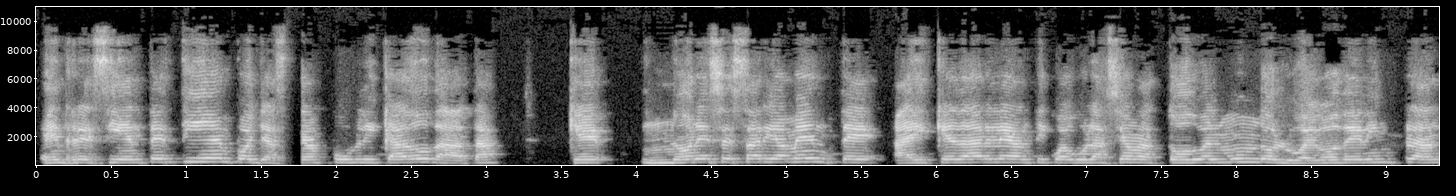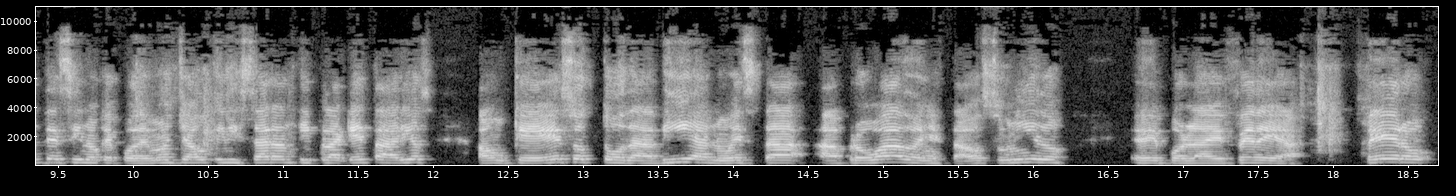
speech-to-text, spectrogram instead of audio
En recientes tiempos ya se han publicado data que no necesariamente hay que darle anticoagulación a todo el mundo luego del implante, sino que podemos ya utilizar antiplaquetarios, aunque eso todavía no está aprobado en Estados Unidos eh, por la FDA. Pero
